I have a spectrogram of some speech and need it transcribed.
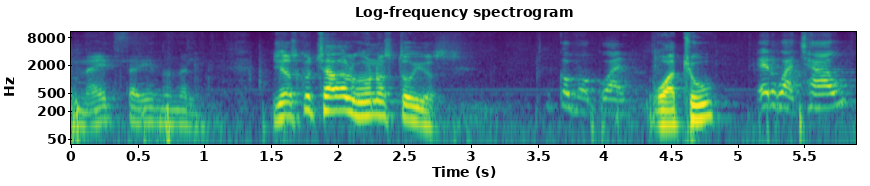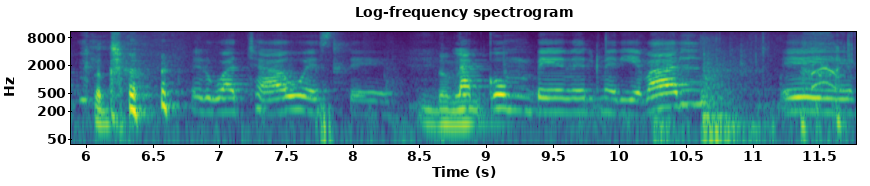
Nadie te está viendo, ándale. Yo he escuchado algunos tuyos. ¿Como cuál? Guachú. El guachau. El guachau, este. Domin- La combe del medieval. eh,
